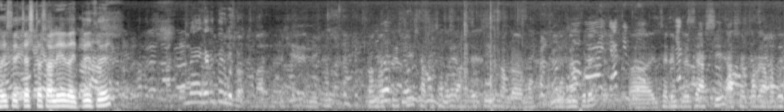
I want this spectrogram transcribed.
হয়েছে চেষ্টা চালিয়ে যাইতেছে। সাথে আমাদের আমরা মুভমেন্ট করে আসছি আসার পরে আমাদের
